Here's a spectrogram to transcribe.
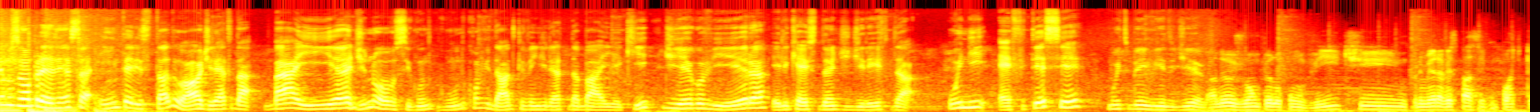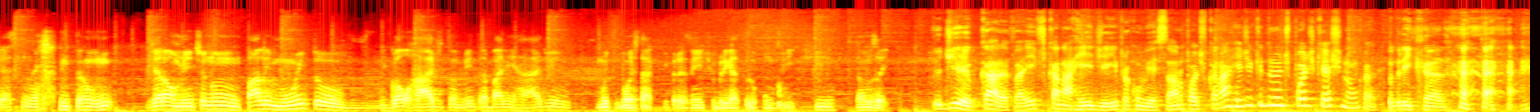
temos uma presença interestadual, direto da Bahia, de novo, segundo, segundo convidado que vem direto da Bahia aqui, Diego Vieira, ele que é estudante de Direito da UniFTC. Muito bem-vindo, Diego. Valeu, João, pelo convite. Primeira vez passei com podcast, né? Então, geralmente eu não falo muito, igual rádio também, trabalho em rádio. Muito bom estar aqui presente, obrigado pelo convite. Estamos aí. E o Diego, cara, vai ficar na rede aí pra conversar, não pode ficar na rede aqui durante o podcast não, cara. Tô brincando.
